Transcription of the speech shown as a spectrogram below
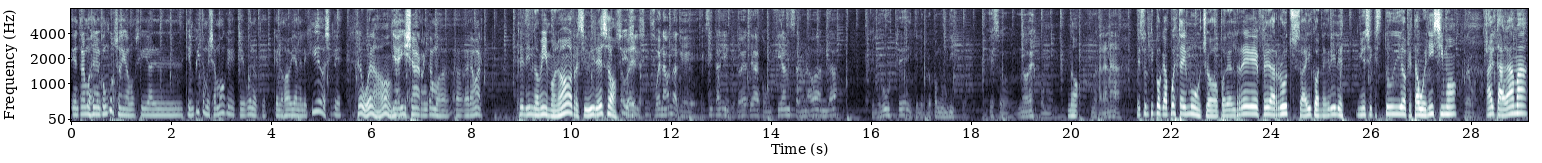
entramos en el concurso, digamos. Y al tiempito me llamó que, que, bueno, que, que nos habían elegido, así que Qué buena onda. de ahí ya arrancamos a, a grabar. Qué lindo mismo, ¿no? Recibir eso. Sí, sí, sí, sí. Buena onda que exista alguien que todavía tenga confianza en una banda, que le guste y que le proponga un disco. Eso no es común. No. No es Para común. nada. Es un tipo que apuesta ahí mucho por el reggae, Feda Roots, ahí con Negril Music Studio, que está buenísimo. Bueno. alta gama.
